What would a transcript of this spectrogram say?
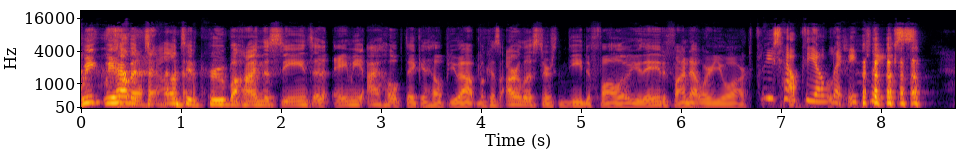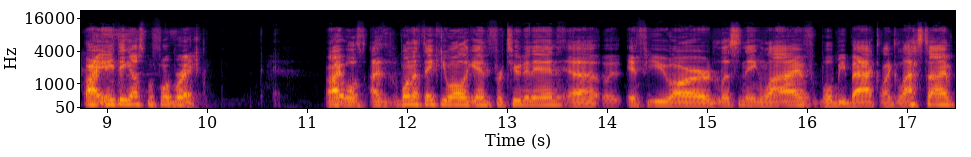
we we have a talented crew behind the scenes and Amy, I hope they can help you out because our listeners need to follow you. They need to find out where you are. Please help the old lady, please. All right, anything else before break? All right. Well, I want to thank you all again for tuning in. Uh, if you are listening live, we'll be back like last time.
